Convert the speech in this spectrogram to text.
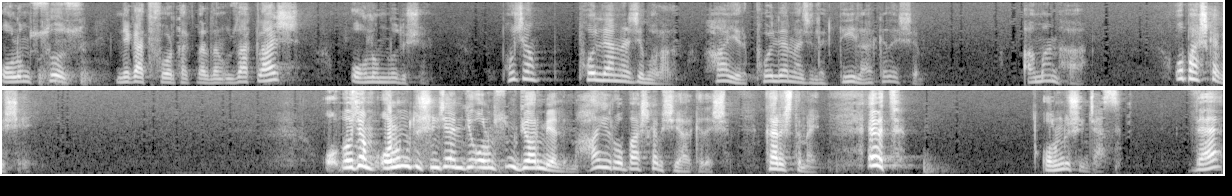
olumsuz, negatif ortaklardan uzaklaş, olumlu düşün. Hocam polyanacı mı olalım? Hayır, polyanacılık değil arkadaşım. Aman ha. O başka bir şey. O- hocam olumlu düşüneceğim diye olumsuz mu görmeyelim? Hayır o başka bir şey arkadaşım. Karıştırmayın. Evet. Olumlu düşüneceğiz. Ve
